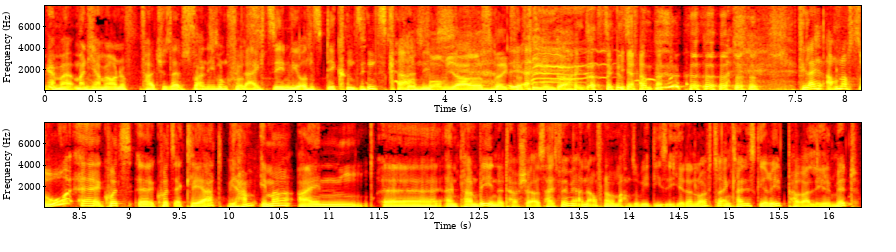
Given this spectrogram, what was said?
ja, manche haben ja auch eine falsche Selbstwahrnehmung. Vielleicht sehen wir uns dick und sind es gar kurz nicht. Vorm Jahreswechsel. Ja. Vielen Dank, dass du jetzt ja. Vielleicht auch noch so äh, kurz äh, kurz erklärt. Wir haben immer ein äh, ein Plan B in der Tasche. Das heißt, wenn wir eine Aufnahme machen, so wie diese hier, dann läuft so ein kleines Gerät parallel mit.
